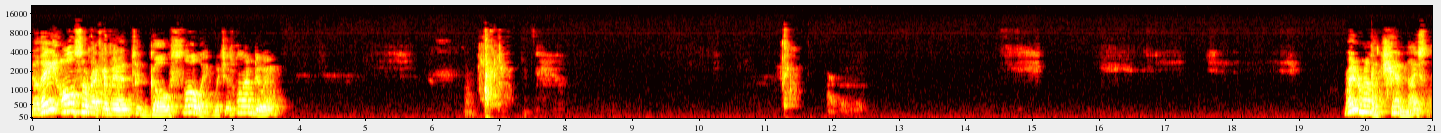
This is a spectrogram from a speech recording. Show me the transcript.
Now, they also recommend to go slowly, which is what I'm doing. right around the chin nicely.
